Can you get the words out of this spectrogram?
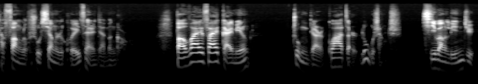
他放了束向日葵在人家门口，把 WiFi 改名，种点瓜子路上吃，希望邻居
